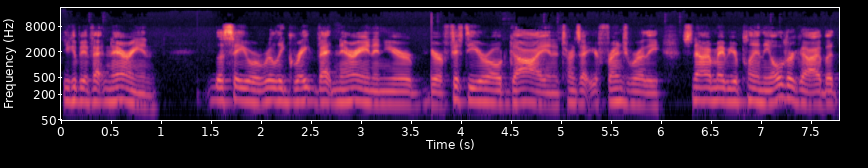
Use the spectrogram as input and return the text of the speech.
You could be a veterinarian. Let's say you're a really great veterinarian and you're you're a 50 year old guy, and it turns out you're fringeworthy. So now maybe you're playing the older guy, but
